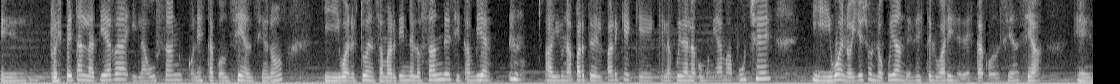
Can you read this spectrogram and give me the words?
eh, respetan la tierra y la usan con esta conciencia no y bueno estuve en San Martín de los Andes y también hay una parte del parque que, la cuida la comunidad mapuche y bueno, y ellos lo cuidan desde este lugar y desde esta conciencia eh,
